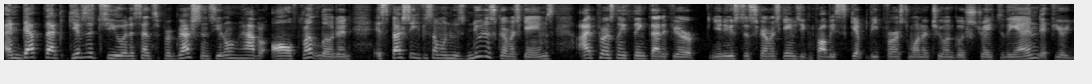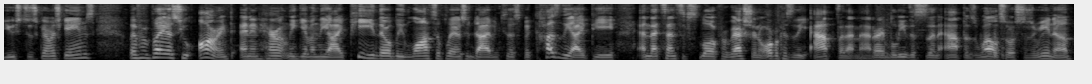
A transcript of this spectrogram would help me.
And depth that gives it to you in a sense of progression so you don't have it all front loaded, especially if you're someone who's new to skirmish games. I personally think that if you're, you're used to skirmish games, you can probably skip the first one or two and go straight to the end if you're used to skirmish games. But for players who aren't, and inherently given the IP, there will be lots of players who dive into this because of the IP and that sense of slower progression, or because of the app for that matter. I believe this is an app as well, Sorcerer's Arena.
